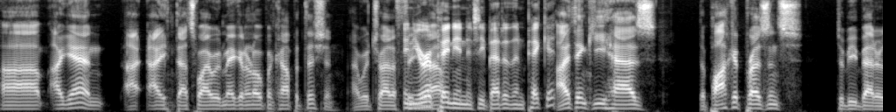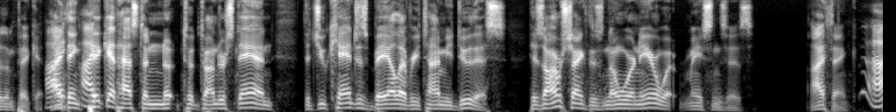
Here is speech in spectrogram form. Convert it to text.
Uh, again, I, I that's why I would make it an open competition. I would try to. Figure In your out- opinion, is he better than Pickett? I think he has the pocket presence to be better than Pickett. I, I- think I- Pickett has to, kn- to to understand that you can't just bail every time you do this. His arm strength is nowhere near what Mason's is. I think. I,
